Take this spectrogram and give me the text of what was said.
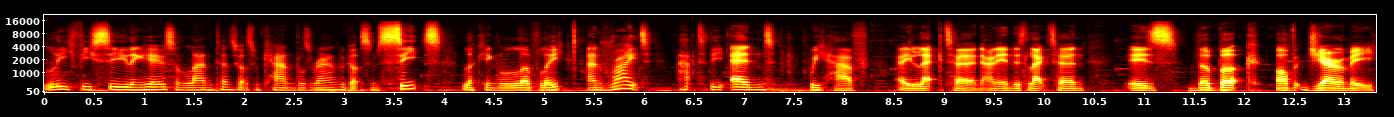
leafy ceiling here, some lanterns, we've got some candles around. We've got some seats looking lovely. And right at the end, we have a lectern. And in this lectern is the Book of Jeremy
